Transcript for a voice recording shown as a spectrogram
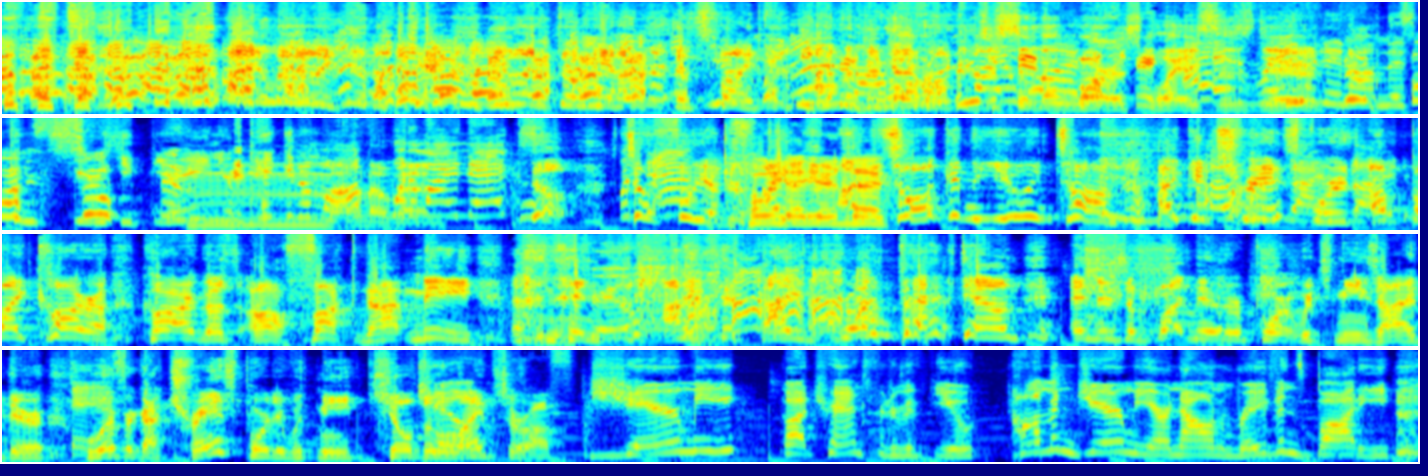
I literally. Okay, you let throw me out. That's fine. picking I'm a him good off You're just in the worst I places, had Raven dude. in on this conspiracy theory, and you're picking him off. know, what am. I next? No, so Fuya, Fuya, I, you're I'm next. talking to you and Tom. I get Oh, transported up by Kara. Kara goes, "Oh fuck, not me!" And then True. I, I run back down, and there's a button in the report, which means either whoever got transported with me killed and the lights are off. Jeremy got transferred with you. Tom and Jeremy are now in Raven's body. We're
